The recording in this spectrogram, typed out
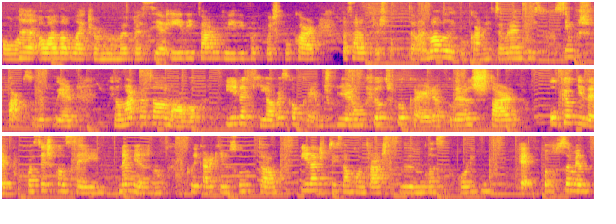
ou uh, ao Adobe Lightroom no meu PC e editar o vídeo para depois colocar, passar outra vez para o telemóvel e colocar no Instagram, por isso o simples facto de eu poder filmar com o telemóvel, ir aqui ao Vescocam, escolher um filtro que eu queira, poder ajustar o que eu quiser, porque vocês conseguem, na mesma, clicar aqui no segundo botão, ir à exposição contraste mudança de cor e é absolutamente...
